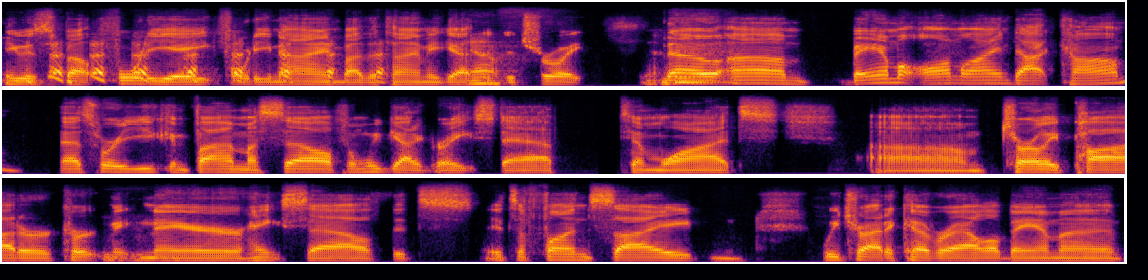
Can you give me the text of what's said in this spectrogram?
he was about 48, 49 by the time he got yeah. to Detroit. Yeah. No, um, BamaOnline.com. That's where you can find myself. And we've got a great staff. Tim Watts, um, Charlie Potter, Kirk mm-hmm. McNair, Hank South. It's it's a fun site. And we try to cover Alabama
